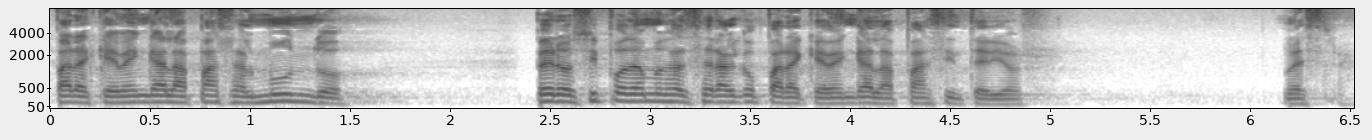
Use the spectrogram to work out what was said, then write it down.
para que venga la paz al mundo, pero sí podemos hacer algo para que venga la paz interior nuestra.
